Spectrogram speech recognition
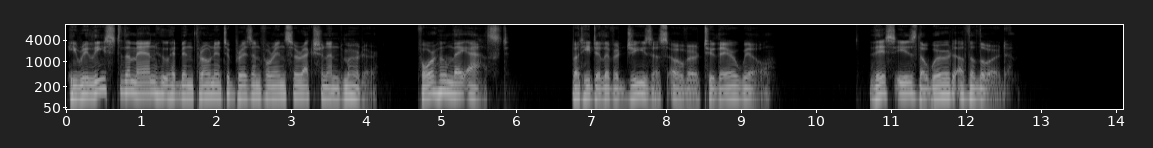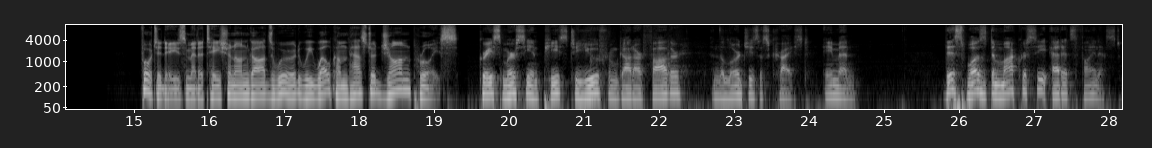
he released the man who had been thrown into prison for insurrection and murder, for whom they asked, but he delivered Jesus over to their will. This is the word of the Lord. For today's meditation on God's Word, we welcome Pastor John Preuss. Grace, mercy, and peace to you from God our Father and the Lord Jesus Christ. Amen. This was democracy at its finest.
